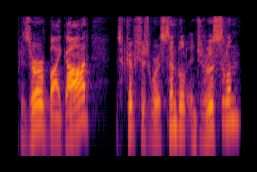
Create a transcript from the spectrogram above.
preserved by God. The scriptures were assembled in Jerusalem.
